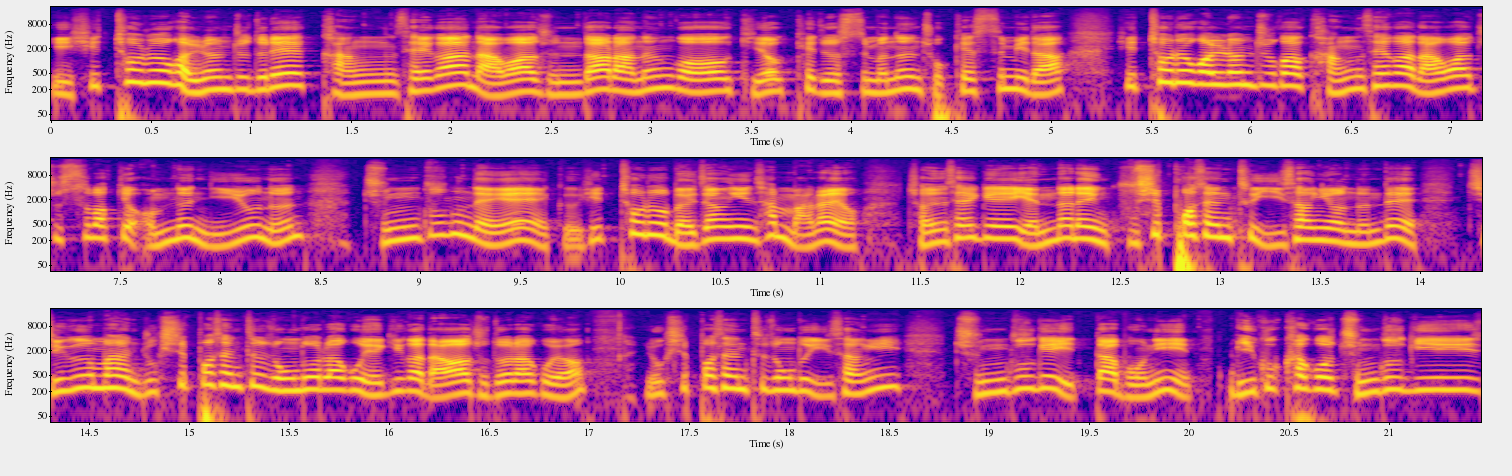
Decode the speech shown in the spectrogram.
이 히토르 관련주들의 강세가 나와준다라는 거 기억해 줬으면 좋겠습니다. 히토르 관련주가 강세가 나와줄 수밖에 없는 이유는 중국 내에 그 히토르 매장이 참 많아요. 전 세계 옛날엔 90% 이상이었는데 지금 한 60% 정도라고 얘기가 나와주더라고요. 60% 정도 이상이 중국에 있다 보니 미국하고 중국이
